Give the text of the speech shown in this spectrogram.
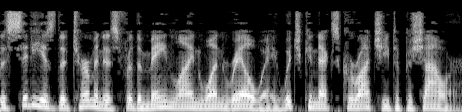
The city is the terminus for the main Line 1 railway which connects Karachi to Peshawar.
